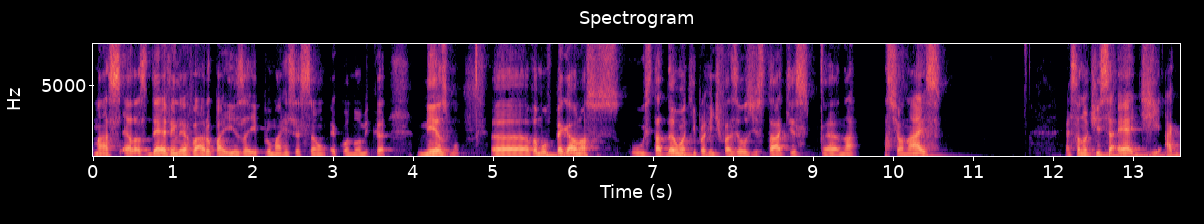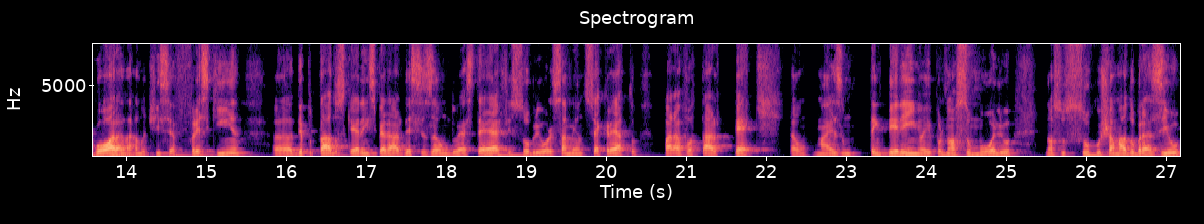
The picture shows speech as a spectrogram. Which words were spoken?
mas elas devem levar o país aí para uma recessão econômica mesmo. Uh, vamos pegar o nosso o Estadão aqui para a gente fazer os destaques uh, nacionais. Essa notícia é de agora, né? notícia fresquinha. Uh, deputados querem esperar decisão do STF sobre o orçamento secreto para votar PEC. Então, mais um temperinho aí para o nosso molho nosso suco chamado Brasil.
